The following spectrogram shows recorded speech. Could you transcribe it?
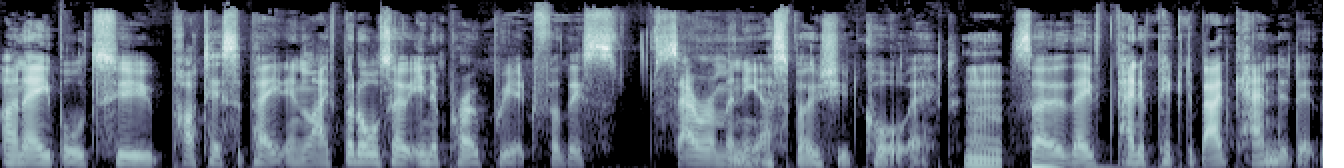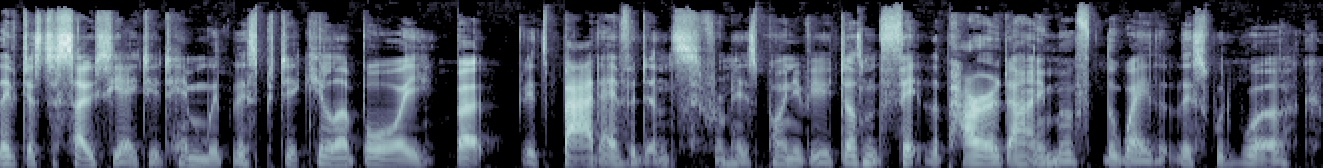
unable to participate in life, but also inappropriate for this ceremony, I suppose you'd call it. Mm. So they've kind of picked a bad candidate. They've just associated him with this particular boy, but it's bad evidence from his point of view. It doesn't fit the paradigm of the way that this would work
